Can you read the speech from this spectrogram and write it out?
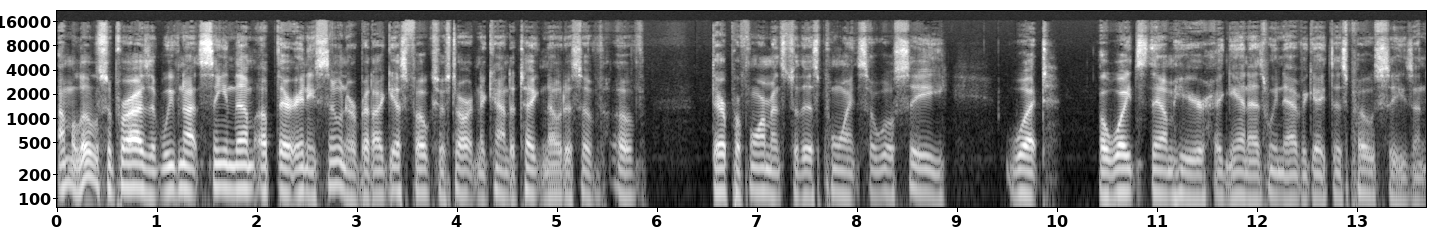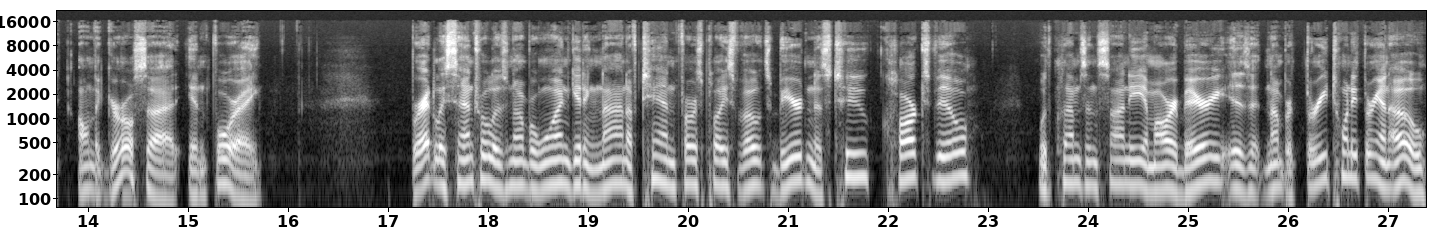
I'm a little surprised that we've not seen them up there any sooner, but I guess folks are starting to kind of take notice of, of their performance to this point. So we'll see what awaits them here again as we navigate this postseason. On the girls' side, in 4A, Bradley Central is number one, getting nine of 10 first place votes. Bearden is two. Clarksville with Clemson signee Amari Berry is at number three. 23 and 0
